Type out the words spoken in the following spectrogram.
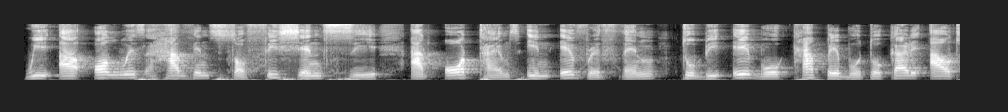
we are always having sufficiency at all times in everything to be able, capable to carry out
